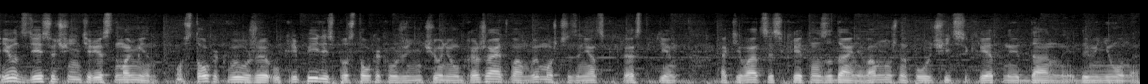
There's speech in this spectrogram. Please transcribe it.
И вот здесь очень интересный момент. После того, как вы уже укрепились, после того, как уже ничего не угрожает вам, вы можете заняться как раз таки активацией секретного задания. Вам нужно получить секретные данные Доминиона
